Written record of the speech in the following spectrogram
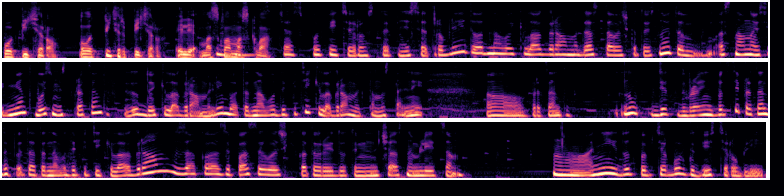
по Питеру? Ну вот Питер-Питер или Москва-Москва. Сейчас по Питеру 150 рублей до 1 килограмма доставочка. То есть, ну, это основной сегмент, 80% идут до килограмма. Либо от 1 до 5 килограмм, это там остальные э, процентов ну, где-то в районе 20% это от 1 до 5 килограмм заказы, посылочки, которые идут именно частным лицам. А, они идут по Петербургу 200 рублей.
